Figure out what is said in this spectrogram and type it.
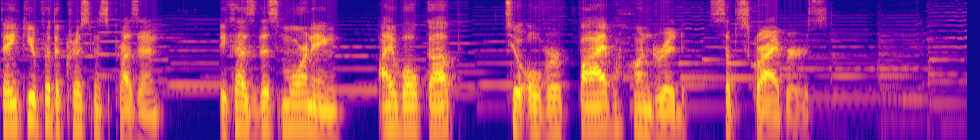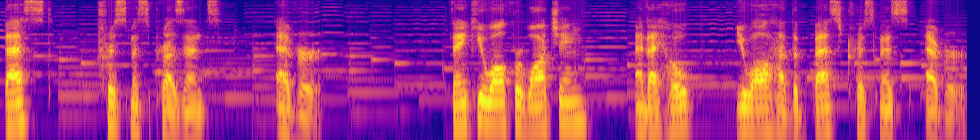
thank you for the Christmas present because this morning I woke up to over 500 subscribers. Best Christmas present ever. Thank you all for watching, and I hope you all had the best Christmas ever.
